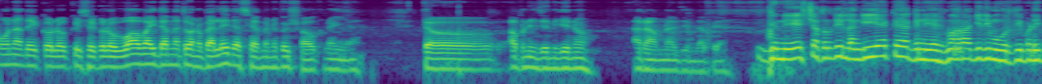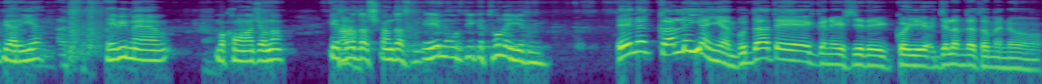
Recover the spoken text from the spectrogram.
ਉਹਨਾਂ ਦੇ ਕੋਲੋਂ ਕਿਸੇ ਕੋਲੋਂ ਵਾਹ ਵਾਹ ਦਾ ਮੈਂ ਤੁਹਾਨੂੰ ਪਹਿਲਾਂ ਹੀ ਦੱਸਿਆ ਮੈਨੂੰ ਕੋਈ ਸ਼ੌਕ ਨਹੀਂ ਹੈ। ਤੋ ਆਪਣੀ ਜ਼ਿੰਦਗੀ ਨੂੰ ਆਰਾਮ ਨਾਲ ਜਿੰਦਾ ਪਿਆ। ਗਣੇਸ਼ ਚਤੁਰਥੀ ਲੰਗੀ ਹੈ ਕਿ ਗਣੇਸ਼ ਮਹਾਰਾਜ ਜੀ ਦੀ ਮੂਰਤੀ ਬੜੀ ਪਿਆਰੀ ਹੈ। ਅੱਛਾ। ਇਹ ਵੀ ਮੈਂ ਵਿਖਾਉਣਾ ਚਾਹੁੰਦਾ। ਇਹ ਥੋੜਾ ਦਰਸ਼ਕਾਂ ਨੂੰ ਦੱਸ ਦਿਓ ਇਹ ਮੂਰਤੀ ਕਿੱਥੋਂ ਲਈ ਹੈ ਤੁਸੀਂ? ਇਹ ਨਾ ਕੱਲ ਹੀ ਆਈਆਂ ਬੁੱਧਾ ਤੇ ਗਣੇਸ਼ ਜੀ ਦੀ ਕੋਈ ਜਲੰਧਰ ਤੋਂ ਮੈਨੂੰ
